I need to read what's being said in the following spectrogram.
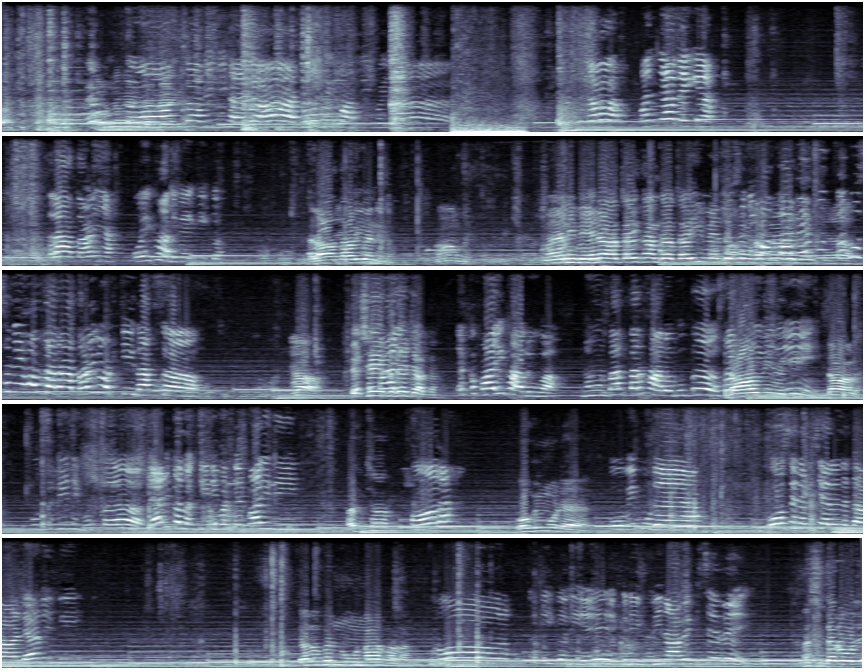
ਪੜ੍ਹਨੇ ਦੇ ਰਾਤ ਦਾ ਵੀ ਨਹੀਂ ਹੈਗਾ ਰੋਜ਼ ਦੀ ਪਾਣੀ ਪਈ ਹੈ ਚਲ ਪੰਜਾ ਲੈ ਗਿਆ। ਰਾਤ ਆਣੀਆਂ ਕੋਈ ਖਾ ਲਈ ਵੇ ਕੀ ਕਰ ਰਾਤ ਵਾਲੀ ਨਹੀਂ ਹਾਂ ਮੈਂ ਮੈਂ ਨਹੀਂ ਵੇਖ ਰਿਹਾ ਤਾਈ ਖਾਂਦਾ ਤਾਈ ਮੈਂ ਤਾਂ ਸਿੰਘ ਹੁੰਦਾ ਕਰਨਾ ਵੇ ਪੁੱਤ ਕੁਛ ਨਹੀਂ ਹੁੰਦਾ ਰਾਤ ਵਾਲੀ ਰੋਟੀ ਦੱਸ। ਤੇ ਦੇ ਚੱਲ। ਇੱਕ ਪਾਈ ਖਾ ਲੂਗਾ ਨੂਨ ਦਾ ਤਰ ਖਾ ਲੋ ਪੁੱਤ। ਸਬਜ਼ੀ ਦਾਲ ਵੀ ਨਹੀਂ ਹੈਗੀ ਦਾਲ। ਕੁਛ ਵੀ ਨਹੀਂ ਪੁੱਤ। ਡੈਡੀ ਤਾਂ ਲੱਗੀ ਨਹੀਂ ਵੱਡੇ ਭਾਈ ਦੀ। ਅੱਛਾ। ਹੋਰ? ਉਹ ਵੀ ਮੁੜਿਆ ਆ ਉਹ ਵੀ ਮੁੜਿਆ ਆ ਉਸੇ ਨੇ ਵਿਚਾਰੇ ਨੇ ਦਾਲ ਲਿਆਣੀ ਸੀ ਚਲੋ ਫਿਰ ਨੂਨ ਨਾਲ ਖਾ ਲਾਂਗੇ। ਹੋਰ ਪੁੱਤ ਕੀ ਕਰੀਏ? ਗਰੀਬੀ ਨਾ ਆਵੇ ਕਿਸੇ ਦੇ ਅਸੀਂ ਤਾਂ ਰੋਜ਼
